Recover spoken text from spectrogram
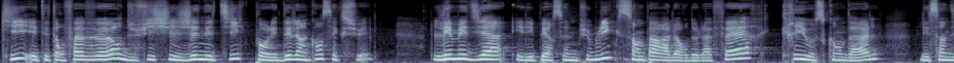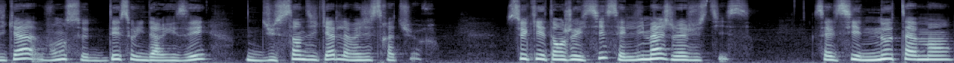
qui étaient en faveur du fichier génétique pour les délinquants sexuels. Les médias et les personnes publiques s'emparent alors de l'affaire, crient au scandale, les syndicats vont se désolidariser du syndicat de la magistrature. Ce qui est en jeu ici, c'est l'image de la justice. Celle-ci est notamment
